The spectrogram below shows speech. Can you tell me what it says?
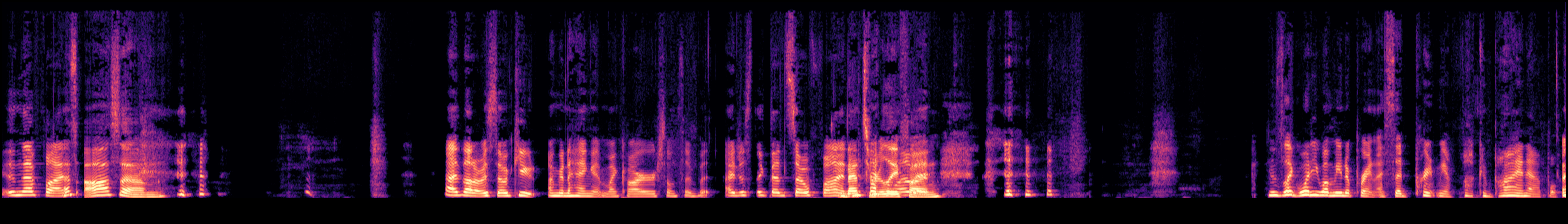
Isn't that fun? That's awesome. I thought it was so cute. I'm gonna hang it in my car or something, but I just think that's so fun. That's really fun. He's like, "What do you want me to print?" I said, "Print me a fucking pineapple."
